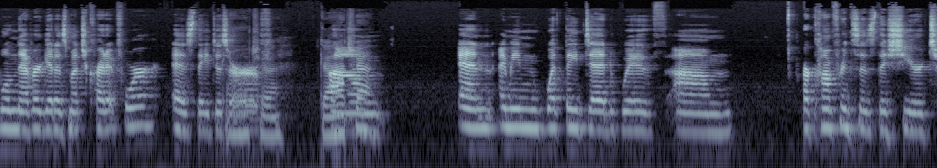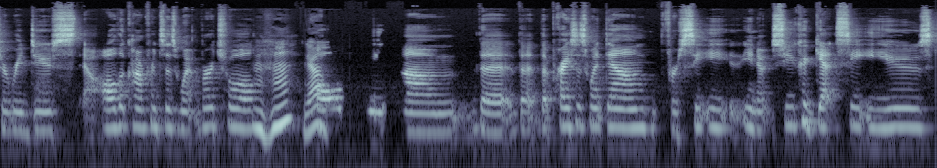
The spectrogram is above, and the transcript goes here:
will never get as much credit for as they deserve Gotcha. Gotcha. um, and I mean, what they did with um, our conferences this year to reduce all the conferences went virtual. mm-hmm. Yeah. All um, the the the prices went down for CE. You know, so you could get CEUs.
